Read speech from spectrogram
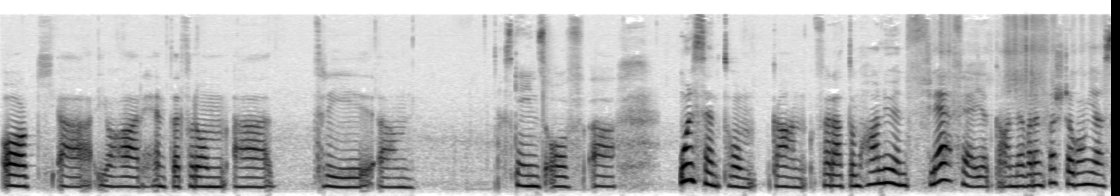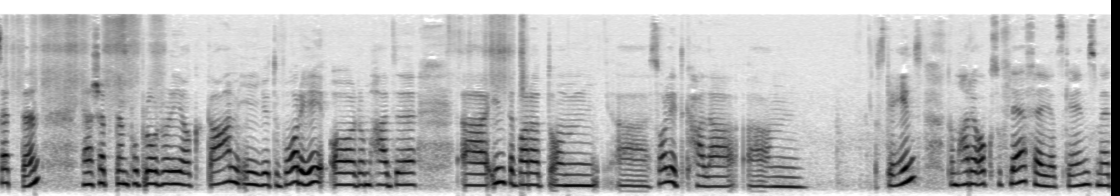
Och uh, jag har hämtat för dem eh, tre um, skeins av uh, Olsentom garn för att de har nu en flerfärgad garn. Det var den första gången jag sett den. Jag har köpt den på Broderi och Garn i Göteborg och de hade uh, inte bara de uh, solid um, ehm, skeins. De hade också flerfärgade skeins med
